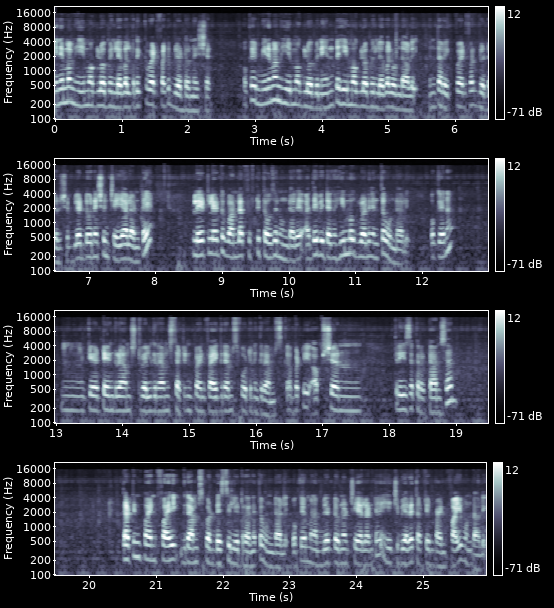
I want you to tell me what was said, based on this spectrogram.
minimum haemoglobin level required for the blood donation? Okay minimum haemoglobin ఎంత హీమోగ్లోబిన్ లెవెల్ ఉండాలి ఎంత required for blood donation? Blood donation చేయాలంటే platelet one lakh fifty thousand ఉండాలి అదేవిధంగా హీమోగ్లోబిన్ ఎంత ఉండాలి? ఓకేనా? Okay ten grams twelve grams thirteen point five grams fourteen grams. కాబట్టి option three is the correct answer. Thirteen point five grams per decilitre అనేది ఉండాలి. ఓకే? మన బ్లడ్ డొనేట్ చేయాలంటే హెచ్బిఆర్ థర్టీన్ పాయింట్ ఫైవ్ ఉండాలి.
